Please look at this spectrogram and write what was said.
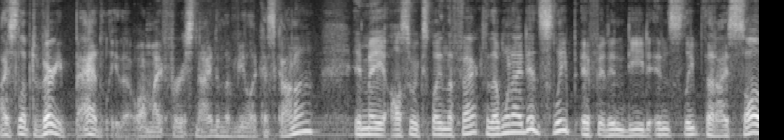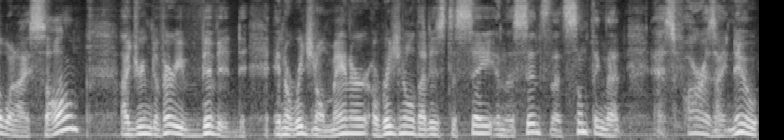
I slept very badly, though, on my first night in the Villa Cascana. It may also explain the fact that when I did sleep, if it indeed in sleep that I saw what I saw, I dreamed a very vivid and original manner, original that is to say, in the sense that something that, as far as I knew,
